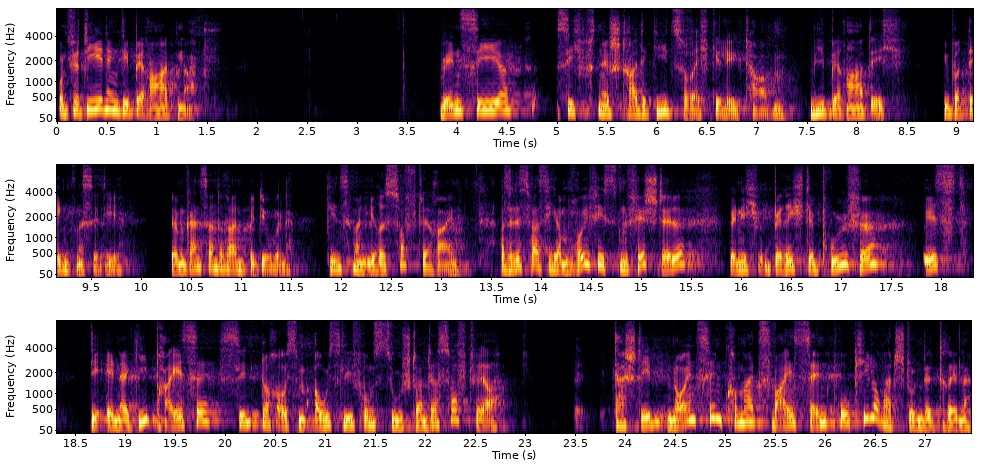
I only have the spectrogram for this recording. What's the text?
Und für diejenigen, die beraten, wenn Sie sich eine Strategie zurechtgelegt haben, wie berate ich, überdenken Sie die. Wir haben ganz andere Randbedingungen. Gehen Sie mal in Ihre Software rein. Also das, was ich am häufigsten feststelle, wenn ich Berichte prüfe, ist, die Energiepreise sind noch aus dem Auslieferungszustand der Software. Da steht 19,2 Cent pro Kilowattstunde drin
